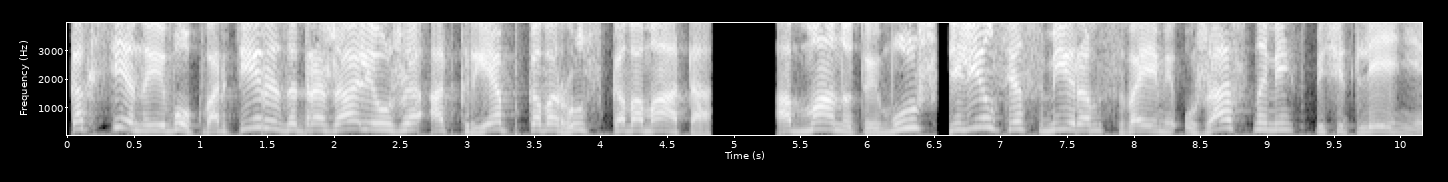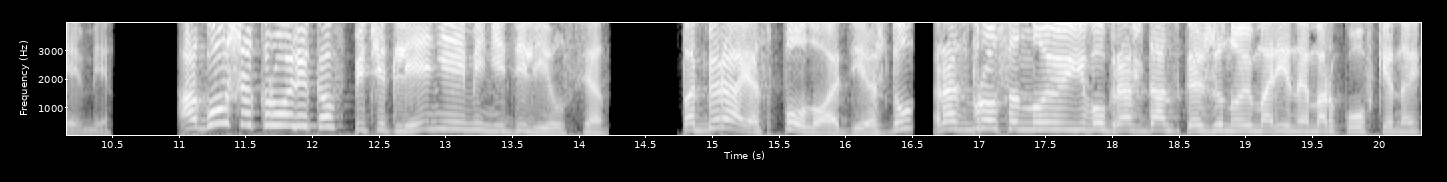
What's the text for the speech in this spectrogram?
как стены его квартиры задрожали уже от крепкого русского мата. Обманутый муж делился с миром своими ужасными впечатлениями. А Гоша Кроликов впечатлениями не делился. Подбирая с полу одежду, разбросанную его гражданской женой Мариной Марковкиной,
